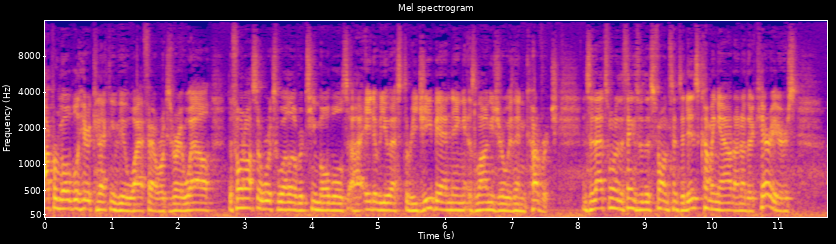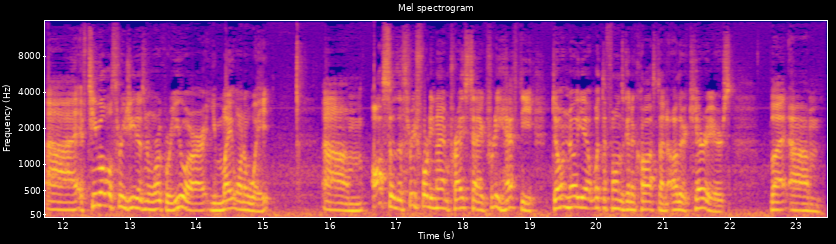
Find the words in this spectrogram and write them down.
Opera Mobile here connecting via Wi-Fi works very well. The phone also works well over T-Mobile's uh, AWS 3G banding as long as you're within coverage. And so that's one of the things with this phone since it is coming out on other carriers. Uh, if T-Mobile 3G doesn't work where you are, you might want to wait. Um, also, the 349 price tag pretty hefty. Don't know yet what the phone's going to cost on other carriers, but um,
